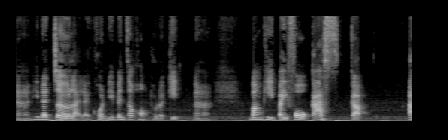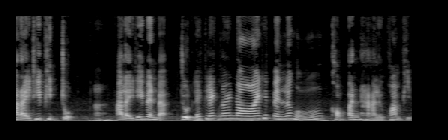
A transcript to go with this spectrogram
นะคะที่น่าเจอหลาย ๆ คนที่เป็นเจ้าของธุรกิจนะคะบางทีไปโฟกัสกับ อะไรที่ผิดจุดอะไรที่เป็นแบบจุดเล็ก ๆ น้อย ๆ ที่เป็นเรื่องของของปัญหาหรือความผิด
